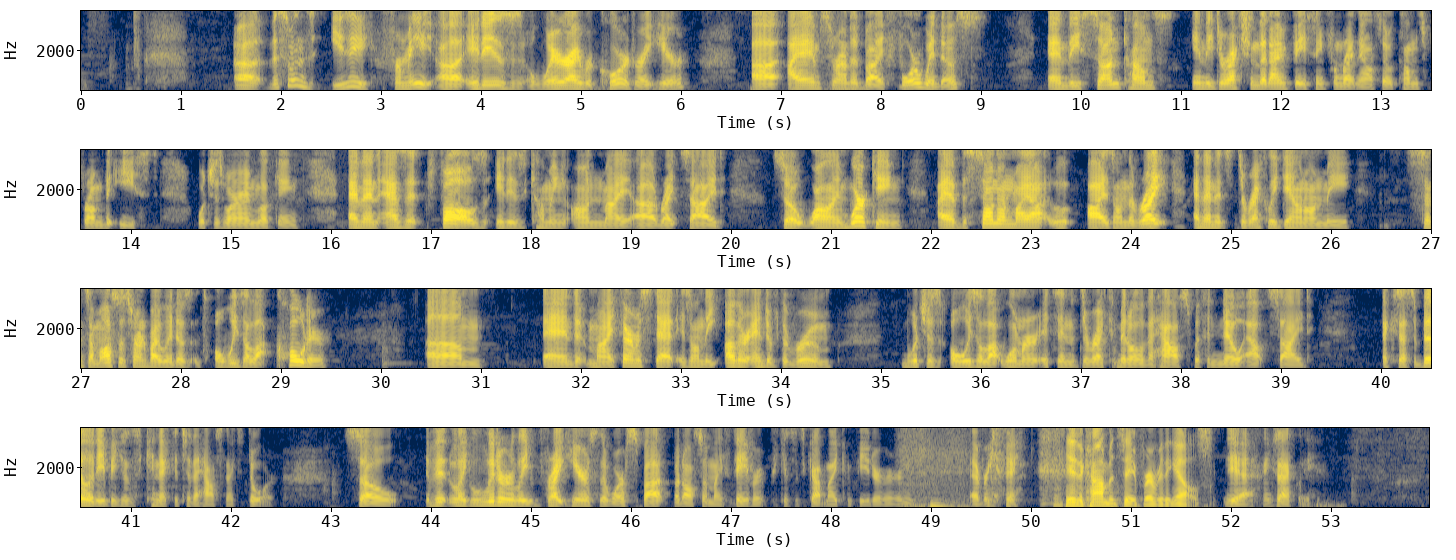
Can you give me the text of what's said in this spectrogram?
Uh, this one's easy for me. Uh, it is where I record right here. Uh, I am surrounded by four windows, and the sun comes in the direction that I'm facing from right now. So it comes from the east, which is where I'm looking. And then as it falls, it is coming on my uh, right side. So while I'm working, I have the sun on my eyes on the right, and then it's directly down on me. Since I'm also surrounded by windows, it's always a lot colder. Um, and my thermostat is on the other end of the room, which is always a lot warmer. It's in the direct middle of the house with no outside accessibility because it's connected to the house next door. So it like literally right here is the worst spot, but also my favorite because it's got my computer and everything. You need to compensate for everything else. Yeah, exactly.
